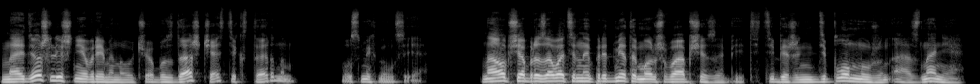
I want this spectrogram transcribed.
«Найдешь лишнее время на учебу, сдашь часть экстерном», — усмехнулся я. «На общеобразовательные предметы можешь вообще забить. Тебе же не диплом нужен, а знания.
